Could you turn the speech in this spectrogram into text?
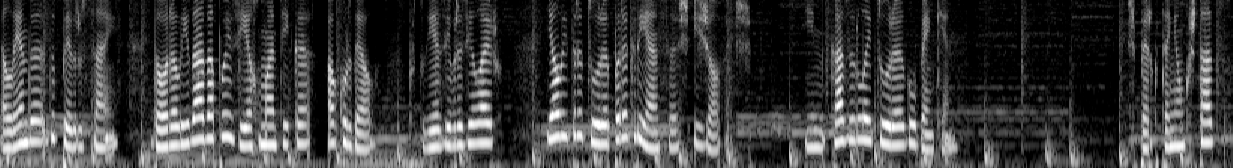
A lenda de Pedro Sem, da oralidade à poesia romântica ao cordel, português e brasileiro, e à literatura para crianças e jovens. In Casa de Leitura Gulbenkian. Espero que tenham gostado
